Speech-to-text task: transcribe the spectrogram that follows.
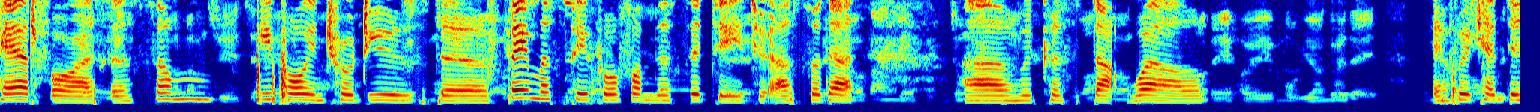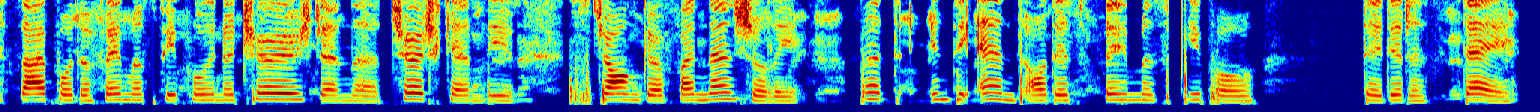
cared for us, and some people introduced uh, famous people from the city to us so that uh, we could start well. If we can disciple the famous people in the church, then the church can be stronger financially. But in the end, all these famous people, they didn't stay.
